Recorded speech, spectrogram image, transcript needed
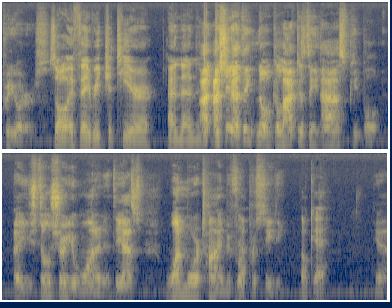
pre-orders. So if they reach a tier and then I, actually, I think no. Galactus. They asked people, "Are you still sure you wanted it?" They asked one more time before Yeah. proceeding. okay, Yeah.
